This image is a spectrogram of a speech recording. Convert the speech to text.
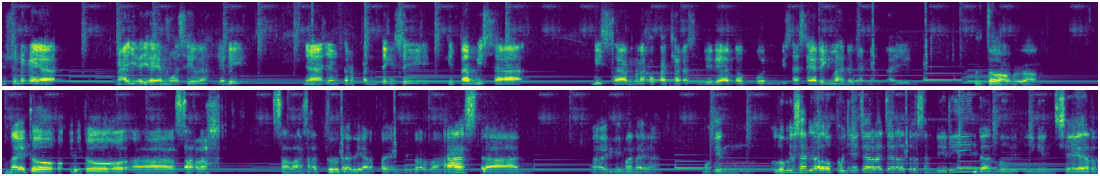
misalnya kayak nggak ya ya emosi lah. Jadi ya yang terpenting sih kita bisa bisa melakukan cara sendiri ataupun bisa sharing lah dengan yang lain. Betul betul. Nah itu itu uh, salah salah satu dari apa yang kita bahas dan uh, gimana ya? Mungkin lu misalnya kalau punya cara-cara tersendiri dan lu ingin share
